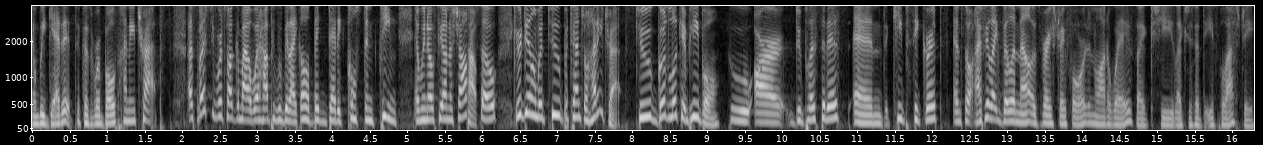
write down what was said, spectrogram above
And we get it because we're both honey traps. Especially if we're talking about how people be like, oh, Big Daddy Konstantin. And we know Fiona Shaw. So you're dealing with two potential honey traps, two good looking people who are duplicitous and keep secrets. And so I feel like Villanelle is very straightforward in a lot of ways. Like she, like she said to Eve Polastri,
